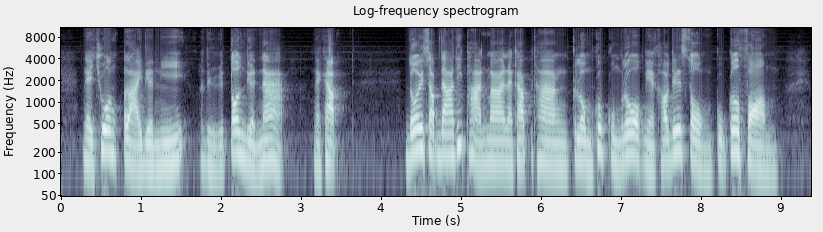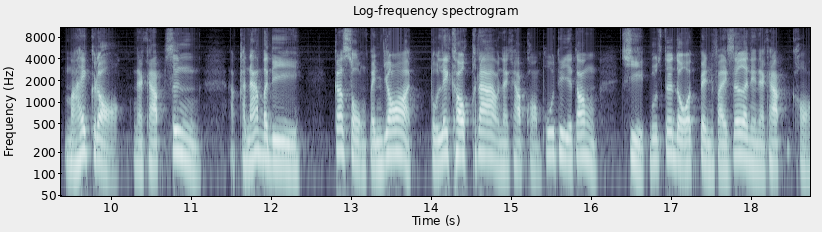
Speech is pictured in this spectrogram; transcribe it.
ๆในช่วงปลายเดือนนี้หรือต้นเดือนหน้านะครับโดยสัปดาห์ที่ผ่านมานะครับทางกรมควบคุมโรคเนี่ยเขาได้ส่ง Google Form มาให้กรอกนะครับซึ่งคณะบดี ก็ส่งเป็นยอดตัวเลขคร่าวๆนะครับของผู้ที่จะต้องฉีดบูสเตอร์โดสเป็นไฟเซอร์เนี่ยนะครับของ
